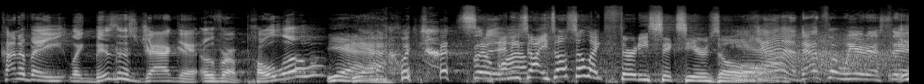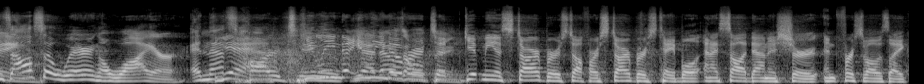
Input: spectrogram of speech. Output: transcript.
kind of a like business jacket over a polo. Yeah. Yeah, which is so And he's, wild. al- he's also like 36 years old. Yeah. Yeah, that's the weirdest thing. He's also wearing a wire, and that's hard too. He leaned, he Yeah, leaned that was the over to thing. get me a Starburst off our Starburst table, and I saw it down his shirt. And first of all, I was like,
